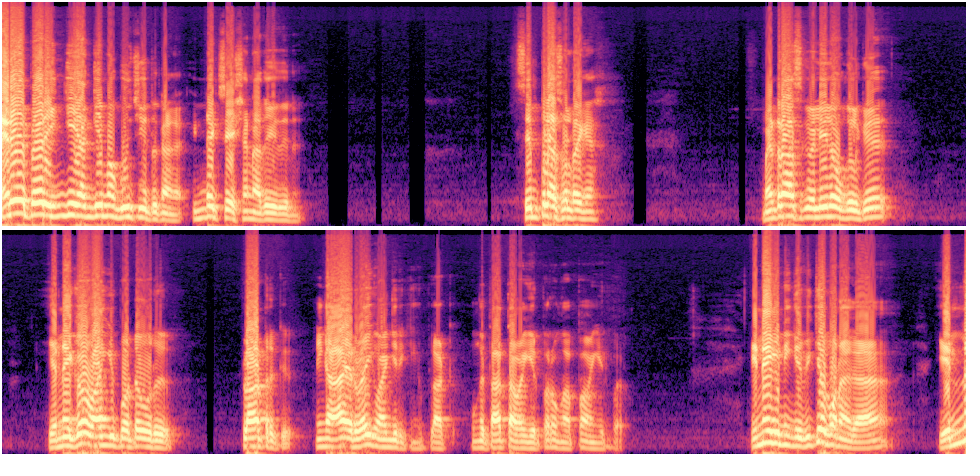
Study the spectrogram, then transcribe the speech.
நிறைய பேர் இங்கேயும் அங்கேயுமா குதிச்சுட்டு இருக்காங்க. இண்டெக்ஸேஷன் அது இதுன்னு. சிம்பிளா சொல்றேங்க. மெட்ராஸுக்கு வெளியில உங்களுக்கு என்னைக்கோ வாங்கி போட்ட ஒரு பிளாட் இருக்கு. நீங்க ஆயிரம் ரூபாய்க்கு வாங்கியிருக்கீங்க பிளாட் உங்க தாத்தா வாங்கியிருப்பார் உங்க அப்பா வாங்கியிருப்பார். இன்னைக்கு நீங்க விற்க போனாக்கா என்ன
